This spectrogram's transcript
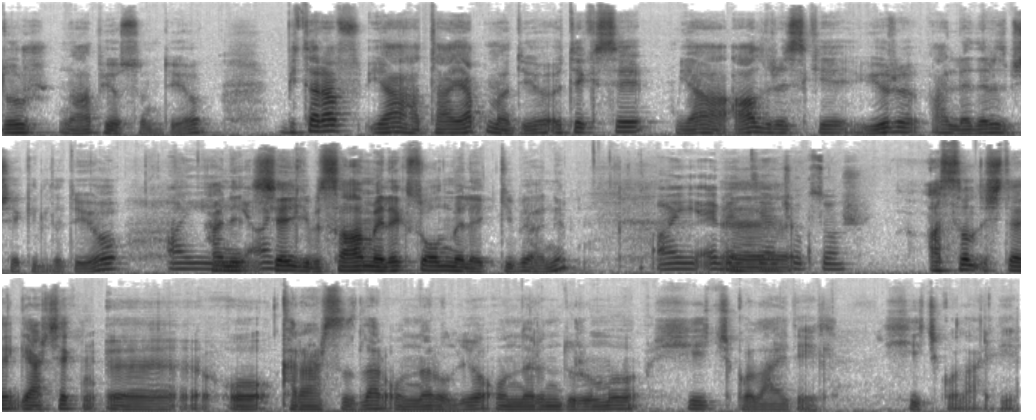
dur ne yapıyorsun diyor. Bir taraf ya hata yapma diyor. Ötekisi ya al riski yürü hallederiz bir şekilde diyor. Ay, hani ay. şey gibi sağ melek sol melek gibi hani. Ay evet ya Ee, çok zor. Asıl işte gerçek e, o kararsızlar onlar oluyor. Onların durumu hiç kolay değil. Hiç kolay değil.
